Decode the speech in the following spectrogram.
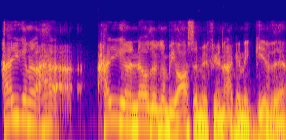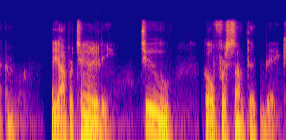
How are you gonna how how are you gonna know they're gonna be awesome if you're not gonna give them the opportunity to go for something big?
